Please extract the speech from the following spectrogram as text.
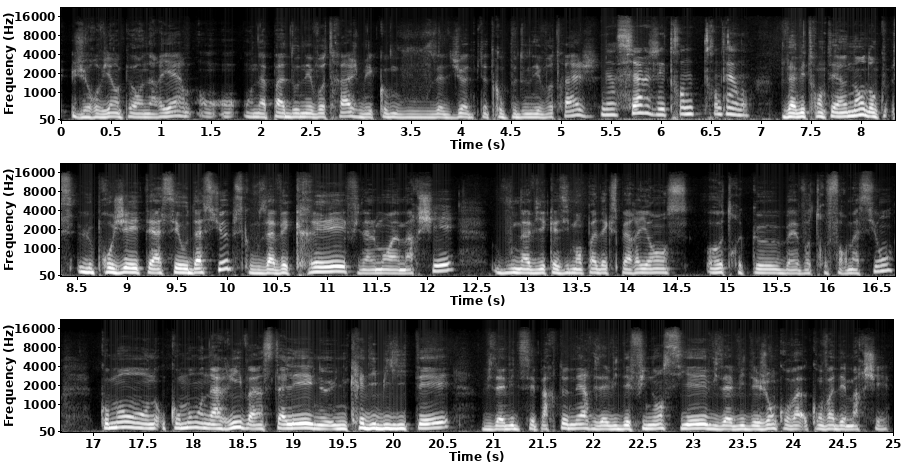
Je reviens un peu en arrière. On n'a pas donné votre âge, mais comme vous, êtes jeune, peut-être qu'on peut donner votre âge. Bien sûr, j'ai 31 ans. Vous avez 31 ans, donc le projet était assez audacieux, puisque vous avez créé finalement un marché. Vous n'aviez quasiment pas d'expérience autre que ben, votre formation. Comment on, comment on arrive à installer une, crédibilité vis-à-vis de ses partenaires, vis-à-vis des financiers, vis-à-vis des gens qu'on va, qu'on va démarcher?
